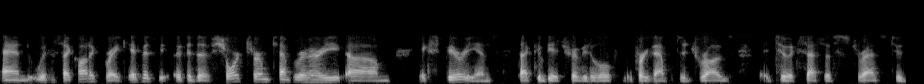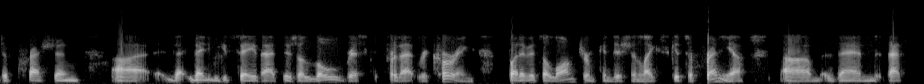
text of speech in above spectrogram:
And with a psychotic break, if it's if it's a short-term, temporary um, experience, that could be attributable, for example, to drugs, to excessive stress, to depression, uh, th- then we could say that there's a low risk for that recurring. But if it's a long term condition like schizophrenia, um, then that's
